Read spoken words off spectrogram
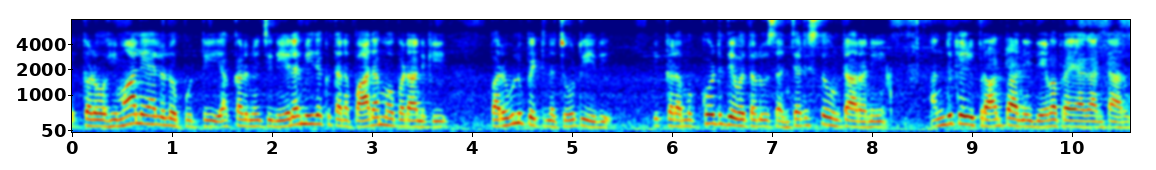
ఎక్కడో హిమాలయాలలో పుట్టి అక్కడి నుంచి నేల మీదకు తన పాదం మోపడానికి పరుగులు పెట్టిన చోటు ఇది. ఇక్కడ ముక్కోటి దేవతలు సంచరిస్తూ ఉంటారని అందుకే ఈ ప్రాంతాన్ని దేవప్రయాగ అంటారు.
